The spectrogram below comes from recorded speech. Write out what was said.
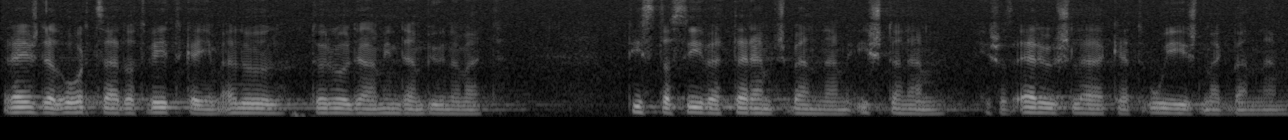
Rejtsd el orcádat vétkeim elől, töröld el minden bűnömet. Tiszta szívet teremts bennem, Istenem, és az erős lelket újítsd meg bennem.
